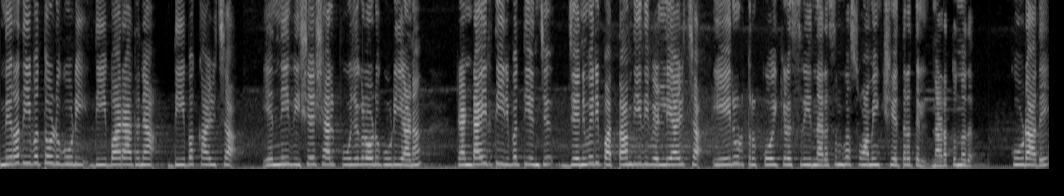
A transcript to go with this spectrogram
നിറദീപത്തോടുകൂടി ദീപാരാധന ദീപക്കാഴ്ച എന്നീ വിശേഷാൽ പൂജകളോടുകൂടിയാണ് രണ്ടായിരത്തി ഇരുപത്തിയഞ്ച് ജനുവരി പത്താം തീയതി വെള്ളിയാഴ്ച ഏരൂർ തൃക്കോയിക്കൽ ശ്രീ നരസിംഹസ്വാമി ക്ഷേത്രത്തിൽ നടത്തുന്നത്. കൂടാതെ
